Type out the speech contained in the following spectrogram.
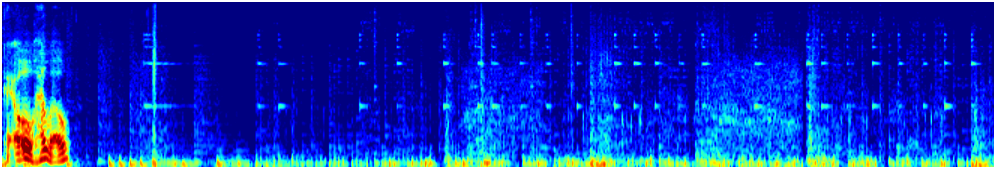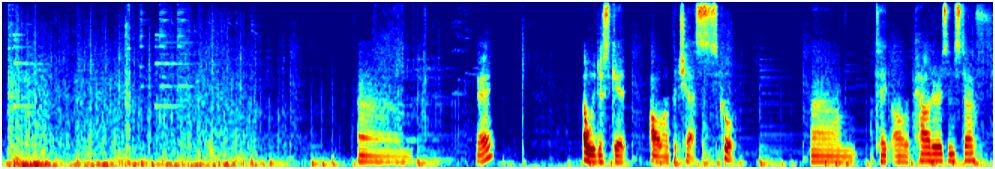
Okay. Oh, hello. Um, okay. Oh, we just get all of the chests. Cool. Um, I'll take all the powders and stuff.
